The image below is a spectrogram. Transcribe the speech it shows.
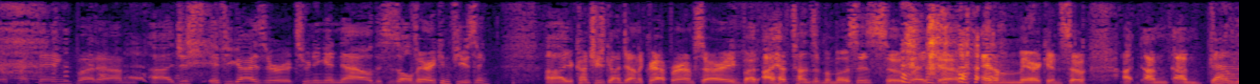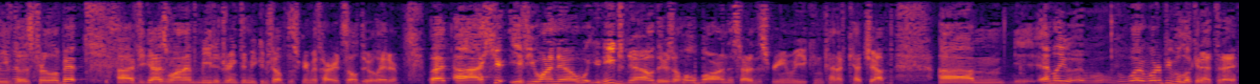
That's my thing. But um, uh, just if you guys are tuning in now, this is all very confusing. Uh, your country's gone down the crapper. I'm sorry, but I have tons of mimosas, so like, uh, and I'm American, so I, am I'm, I'm gonna leave those for a little bit. Uh, if you guys want me to drink them, you can fill up the screen with hearts. I'll do it later. But uh, here, if you want to know what you need to know, there's a whole bar on the side of the screen where you can kind of catch up. Um, Emily, what, what are people looking at today?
